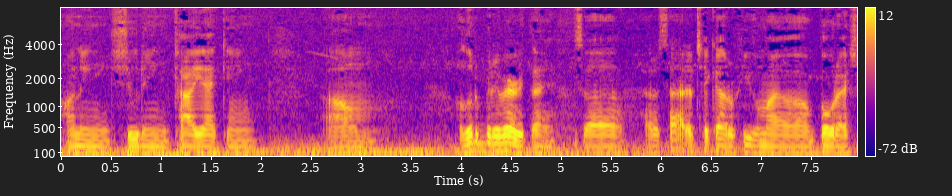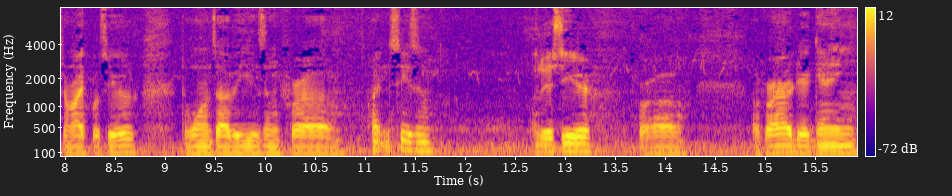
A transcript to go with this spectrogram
hunting, shooting, kayaking, um, a little bit of everything. So uh, I decided to take out a few of my uh, bolt action rifles here, the ones I'll be using for uh, hunting season this year for uh, a variety of game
